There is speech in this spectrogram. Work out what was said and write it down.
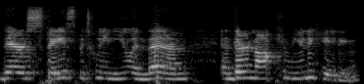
there's space between you and them and they're not communicating.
